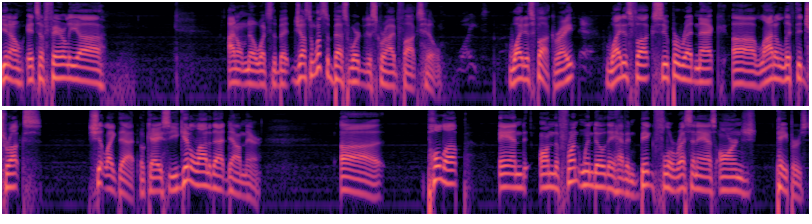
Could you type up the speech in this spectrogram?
you know, it's a fairly uh I don't know what's the best Justin, what's the best word to describe Fox Hill? White. White as fuck, right? Yeah. White as fuck, super redneck, a uh, lot of lifted trucks, shit like that. Okay, so you get a lot of that down there. Uh, pull up and on the front window, they have in big fluorescent ass orange papers.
